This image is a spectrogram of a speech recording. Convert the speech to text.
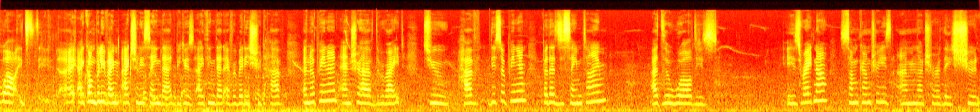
Well, it's I, I can't believe I'm actually saying that because I think that everybody should have an opinion and should have the right to have this opinion, but at the same time, as the world is is right now, some countries, I'm not sure they should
